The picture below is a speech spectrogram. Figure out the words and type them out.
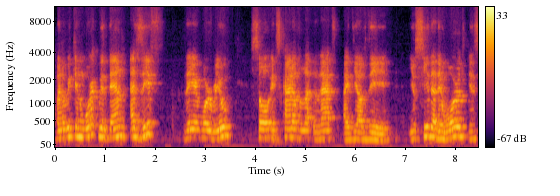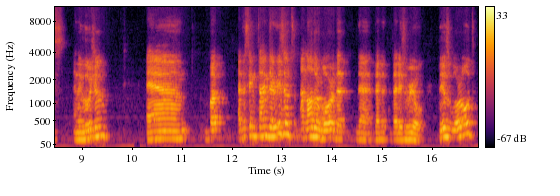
but we can work with them as if they were real. So it's kind of that idea of the you see that the world is an illusion, and but at the same time there isn't another world that that that, that is real. This world,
